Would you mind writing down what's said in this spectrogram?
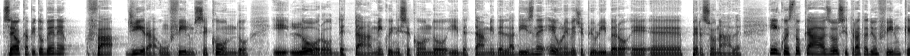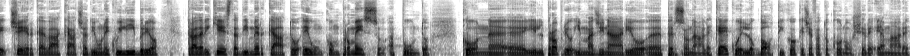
Se ho capito bene, fa, gira un film secondo i loro dettami, quindi secondo i dettami della Disney, e uno invece più libero e eh, personale. In questo caso si tratta di un film che cerca e va a caccia di un equilibrio tra la richiesta di mercato e un compromesso, appunto, con eh, il proprio immaginario eh, personale, che è quello gotico che ci ha fatto conoscere e amare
